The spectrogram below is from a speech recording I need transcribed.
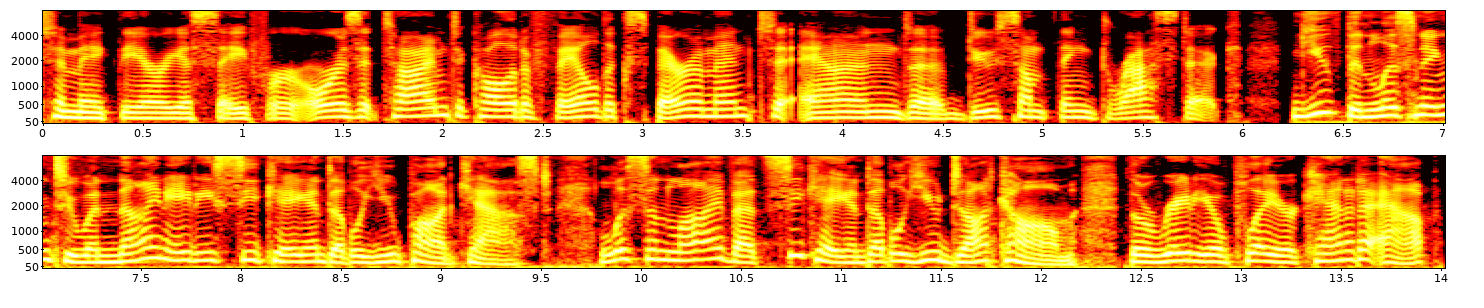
to make the area safer? Or is it time to call it a failed experiment and uh, do something drastic? You've been listening to a 980 CKNW podcast. Listen live at cknw.com, the Radio Player Canada app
